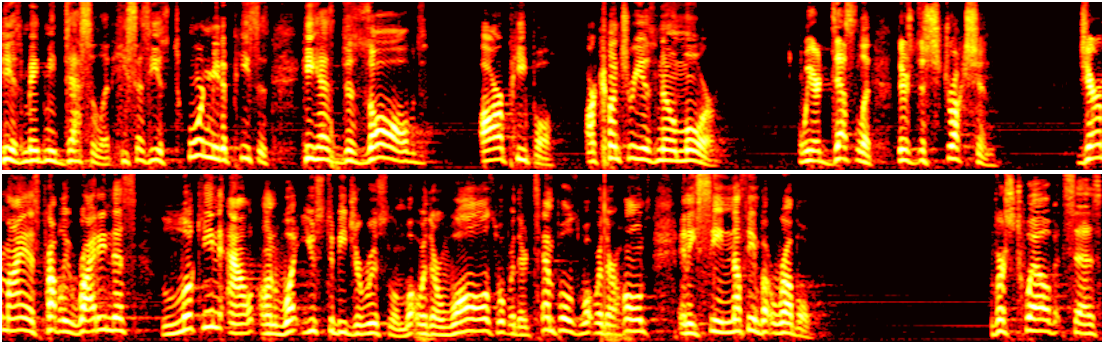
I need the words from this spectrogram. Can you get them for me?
He has made me desolate. He says he has torn me to pieces. He has dissolved our people. Our country is no more. We are desolate. There's destruction. Jeremiah is probably writing this looking out on what used to be Jerusalem. What were their walls? What were their temples? What were their homes? And he's seen nothing but rubble. Verse 12, it says,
